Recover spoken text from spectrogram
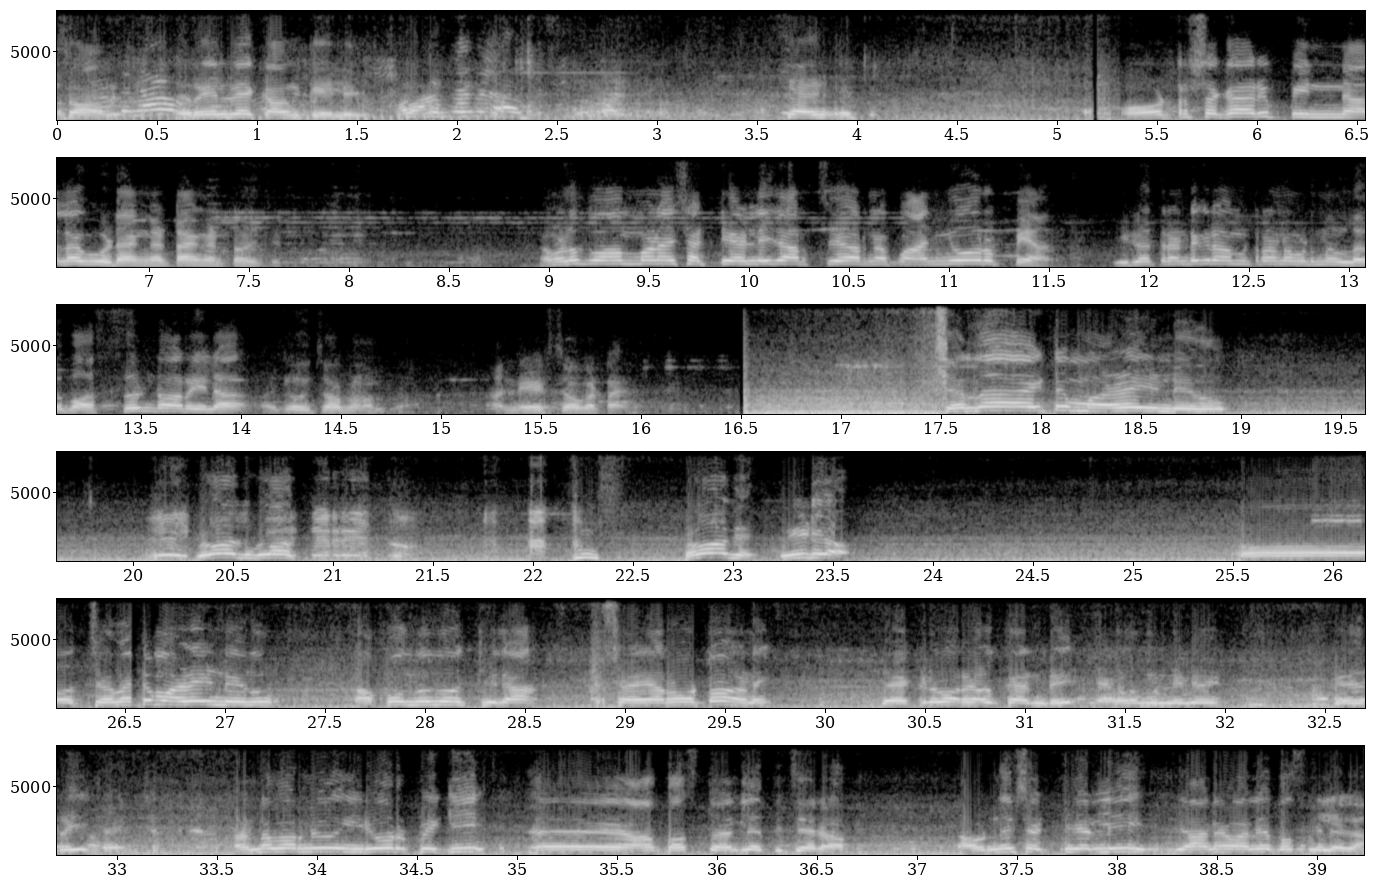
स्वान रेलवे काम के लिए ഓട്ടോറിക്ഷക്കാർ പിന്നാലെ കൂടെ അങ്ങോട്ടോ അങ്ങോട്ടോ വെച്ചിട്ട് നമ്മൾ പോകാൻ പോണ ചട്ടിയള്ളി ചർച്ച പറഞ്ഞപ്പോ അഞ്ഞൂറ് റുപ്യാണ് ഇരുപത്തിരണ്ട് കിലോമീറ്റർ ആണ് ഇവിടുന്ന് ഉള്ളത് ബസ് ഉണ്ടോ അറിയില്ല അത് ചോദിച്ചു നോക്കണം അന്വേഷിച്ച് നോക്കട്ടെ ചെറുതായിട്ട് മഴയുണ്ടായിരുന്നു ബ്ലോഗ് ബ്ലോഗ് ബ്ലോഗ് വീഡിയോ ഓ ചെറുതായിട്ട് മഴ ഉണ്ടായിരുന്നു അപ്പൊ ഒന്നും നോക്കിയില്ല. ഷെയർ ഓട്ടോ ആണ് ബേക്കറി കുറെ ആൾക്കാരുണ്ട്. ഞങ്ങൾ മുന്നിൽ കയറി അണ്ണ പറഞ്ഞു ഇരുപത് ഉറുപ്പ്യക്ക് ആ ബസ് സ്റ്റാൻഡിൽ എത്തിച്ചേരാം. അവിടുന്ന് ഷട്ടിയള്ളി ജാനവാല ബസ് മില്ലേക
